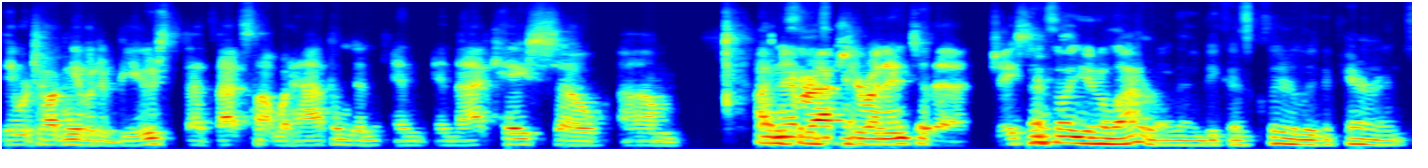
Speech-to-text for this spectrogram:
they were talking about abuse. That that's not what happened in in, in that case. So um, I've never actually run into that. Jason, that's not unilateral then, because clearly the parent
